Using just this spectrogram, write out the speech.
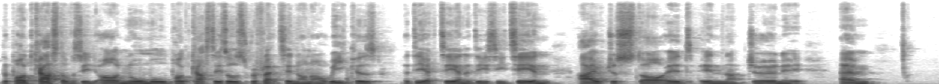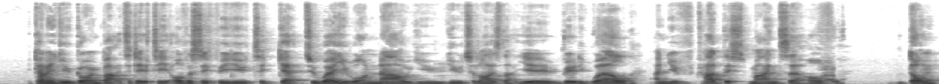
the podcast obviously our normal podcast is us reflecting on our week as a DFT and a DCT, and I've just started in that journey. Um, kind of you going back to DFT, obviously for you to get to where you are now, you utilize that year really well, and you've had this mindset of don't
